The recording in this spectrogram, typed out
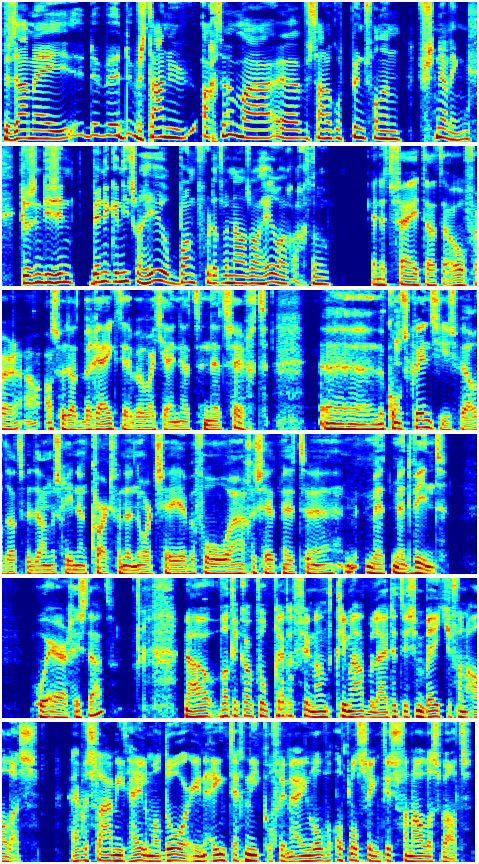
Dus daarmee, we staan nu achter, maar uh, we staan ook op het punt van een versnelling. Dus in die zin ben ik er niet zo heel bang voor dat we nou zo heel erg achterlopen. En het feit dat over, als we dat bereikt hebben, wat jij net, net zegt, uh, de consequentie is wel dat we dan misschien een kwart van de Noordzee hebben volgezet met, met, met wind. Hoe erg is dat? Nou, wat ik ook wel prettig vind aan het klimaatbeleid, het is een beetje van alles. we slaan niet helemaal door in één techniek of in één oplossing. Het is van alles wat.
